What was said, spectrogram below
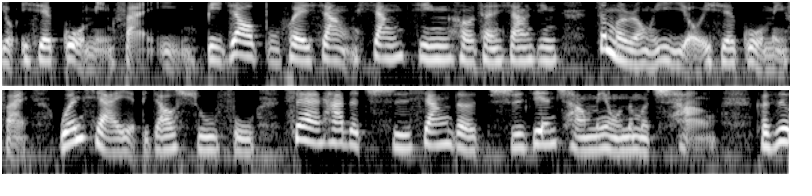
有一些过敏反应，比较不会像香精合成香精这么容易有一些过敏反应，闻起来也比较舒服。虽然它的持香的时间长没有那么长，可是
